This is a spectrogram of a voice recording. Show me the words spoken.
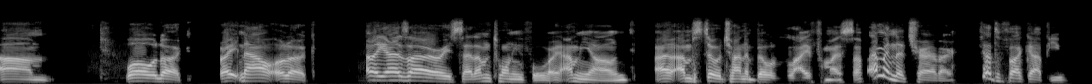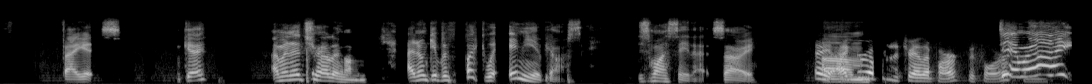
Um, well, look, right now, look, like as I already said, I'm 24. I'm young. I, I'm still trying to build life for myself. I'm in the trailer. Shut the fuck up, you faggots. Okay? I'm in a trailer home. I don't give a fuck what any of y'all say. Just want to say that. Sorry. Hey, I Um, grew up in a trailer park before. Damn right.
